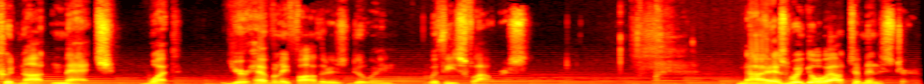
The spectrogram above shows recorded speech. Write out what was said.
could not match what your Heavenly Father is doing with these flowers. Now, as we go out to minister,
